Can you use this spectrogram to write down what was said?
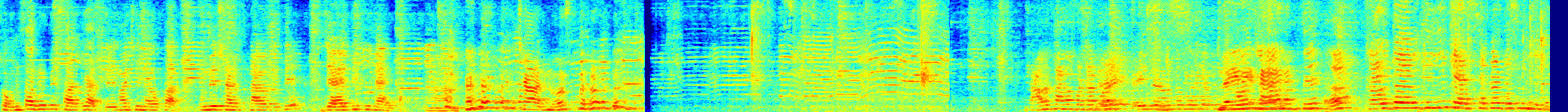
संसार रूपी नौका. उमेश नाव घेते जयती तू नाही का छान मस्त. सांगा पटापट. नाही नाही वाटते काल तयारी केली की आज सकाळपासून केली.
